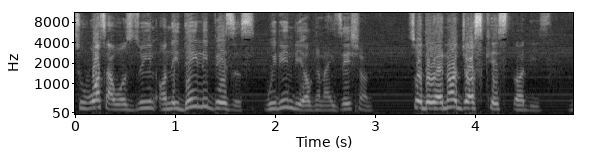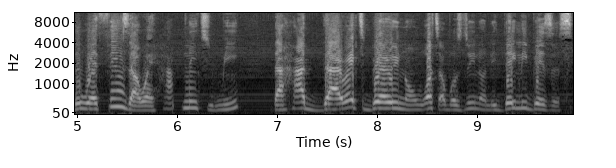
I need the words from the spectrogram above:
to what I was doing on a daily basis within the organization. So they were not just case studies. They were things that were happening to me that had direct bearing on what I was doing on a daily basis.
